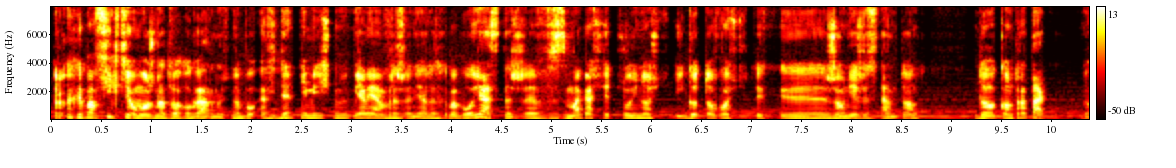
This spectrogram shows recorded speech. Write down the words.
trochę chyba fikcją można to ogarnąć, no bo ewidentnie mieliśmy, ja miałem wrażenie, ale chyba było jasne, że wzmaga się czujność i gotowość tych y, żołnierzy stamtąd do kontrataku. No,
